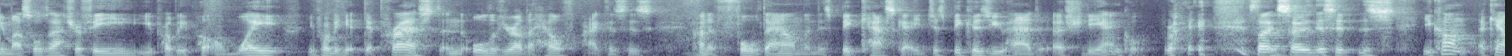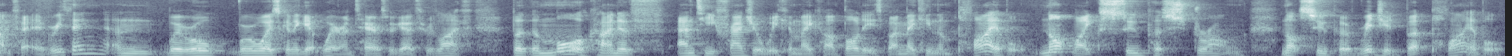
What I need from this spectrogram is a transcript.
your muscles atrophy, you probably put on weight, you probably get depressed, and all of your other health practices kind of fall down in this big cascade just because you had a shitty ankle, right? It's like so this is this you can't account for everything, and we're all we're always going to get wear and tear as we go through life. But the more kind of anti-fragile we can make our bodies by making them pliable, not like super strong, not super rigid, but pliable,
